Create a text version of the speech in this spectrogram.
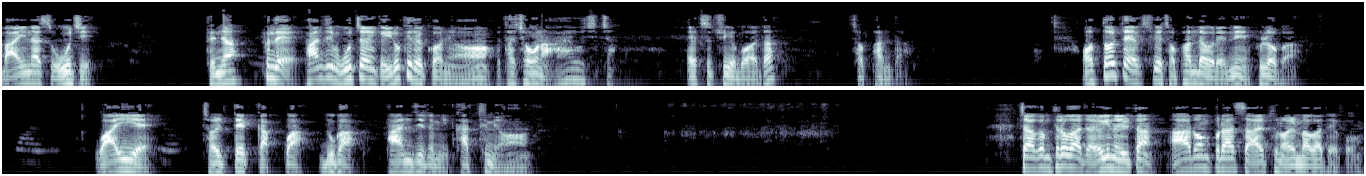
마이너스 5지. 됐냐? 근데 반지름 5자니까 이렇게 될 거 아니야. 다시 적어놔. 아유, 진짜. X축에 뭐하다? 접한다. 어떨 때 X축에 접한다 그랬니? 불러봐. Y의 절대값과 누가 반지름이 같으면 자, 그럼 들어가자. 여기는 일단 R1 플러스 R2는 얼마가 되고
